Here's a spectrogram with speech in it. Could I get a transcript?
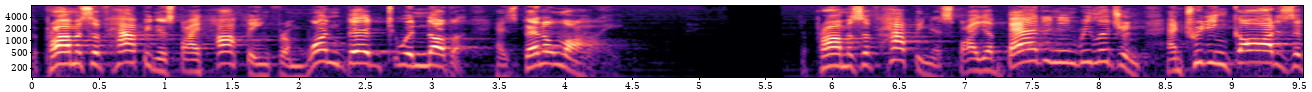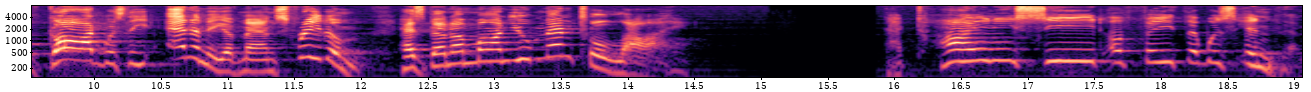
The promise of happiness by hopping from one bed to another has been a lie promise of happiness by abandoning religion and treating God as if God was the enemy of man's freedom has been a monumental lie. That tiny seed of faith that was in them,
